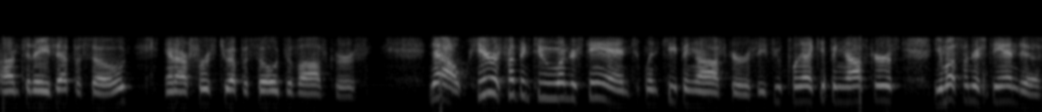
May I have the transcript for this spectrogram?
on today's episode and our first two episodes of Oscars. Now, here is something to understand when keeping Oscars. If you plan on keeping Oscars, you must understand this.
